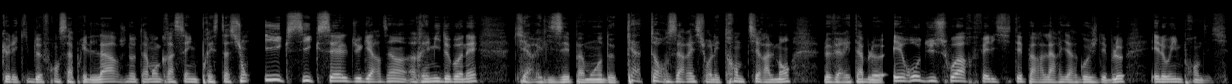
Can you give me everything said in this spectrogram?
que l'équipe de France a pris le large, notamment grâce à une prestation XXL du gardien Rémi Debonnet, qui a réalisé pas moins de 14 arrêts sur les 30 tirs allemands. Le véritable héros du soir, félicité par l'arrière gauche des Bleus, Elohim Prandi.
